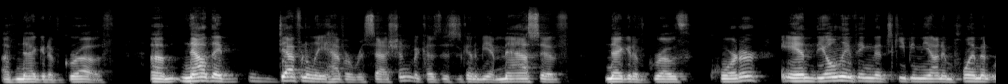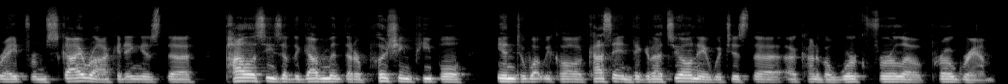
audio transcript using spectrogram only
of negative growth. Um, now they definitely have a recession because this is going to be a massive negative growth quarter. And the only thing that's keeping the unemployment rate from skyrocketing is the policies of the government that are pushing people into what we call Cassa Integrazione, which is the kind of a work furlough program.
